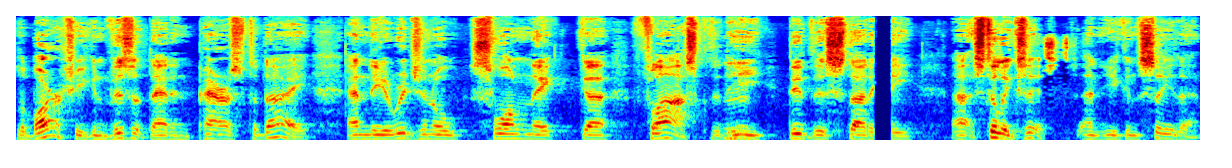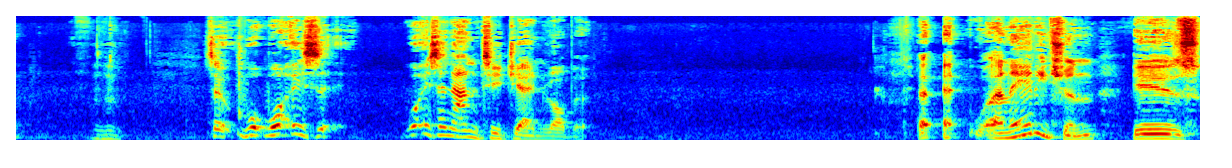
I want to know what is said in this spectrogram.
laboratory. You can visit that in Paris today, and the original swan neck uh, flask that mm. he did this study uh, still exists, and you can see that. Mm. So, what, what is what is an antigen, Robert? An antigen is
